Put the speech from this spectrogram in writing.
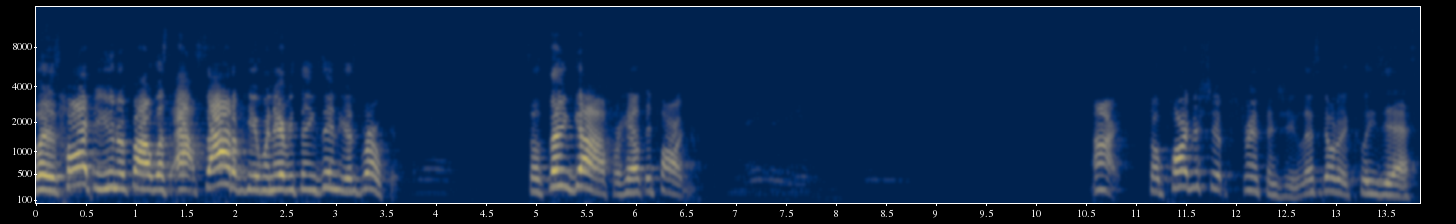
But it's hard to unify what's outside of here when everything's in here is broken. So thank God for healthy partners. All right, so partnership strengthens you. Let's go to Ecclesiastes.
